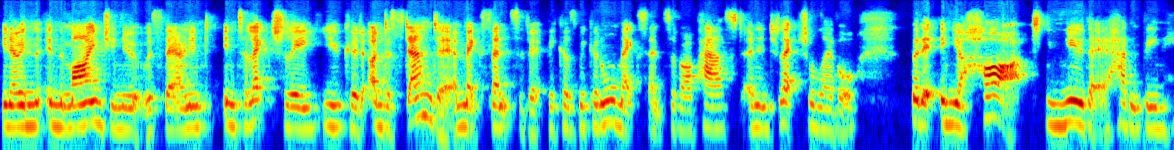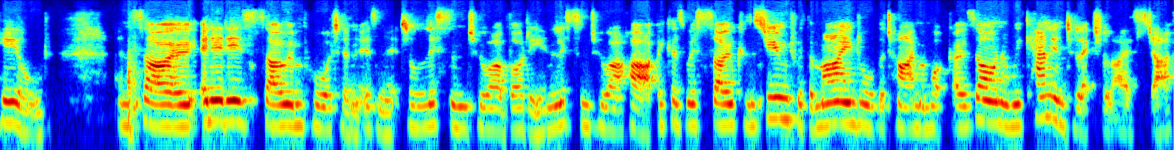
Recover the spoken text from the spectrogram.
you know, in in the mind you knew it was there, and in, intellectually you could understand it and make sense of it because we can all make sense of our past and intellectual level, but it, in your heart you knew that it hadn't been healed, and so and it is so important, isn't it, to listen to our body and listen to our heart because we're so consumed with the mind all the time and what goes on, and we can intellectualize stuff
